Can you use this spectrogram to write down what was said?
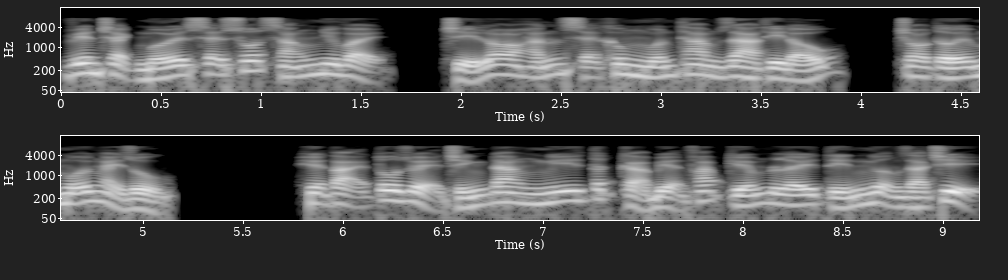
viên trạch mới sẽ sốt sáng như vậy, chỉ lo hắn sẽ không muốn tham gia thi đấu, cho tới mỗi ngày rủ. Hiện tại Tô Duệ chính đang nghĩ tất cả biện pháp kiếm lấy tín ngưỡng giá trị,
